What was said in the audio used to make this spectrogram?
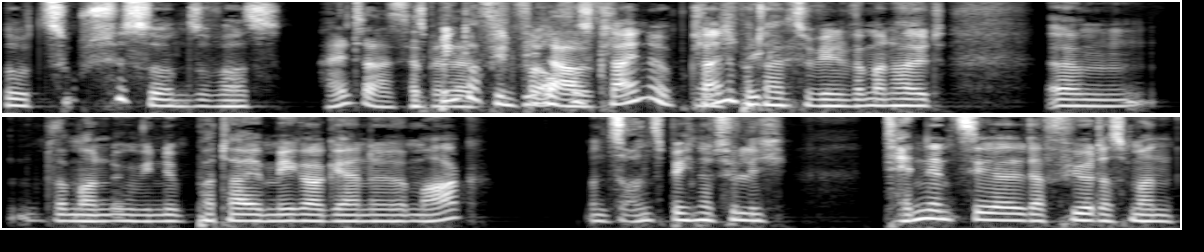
so Zuschüsse und sowas. Alter, das, ist ja Das bringt auf jeden als Fall auch was kleine, kleine Spiel- Parteien zu wählen, wenn man halt, ähm, wenn man irgendwie eine Partei mega gerne mag. Und sonst bin ich natürlich tendenziell dafür, dass man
